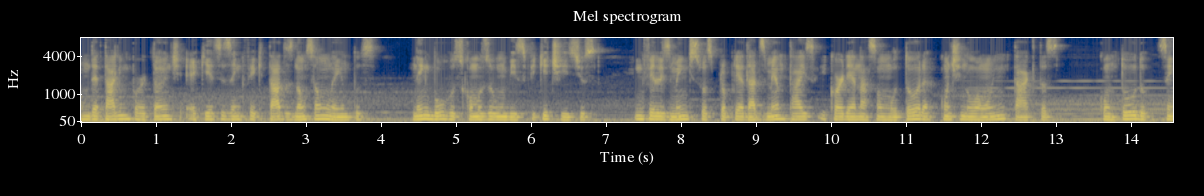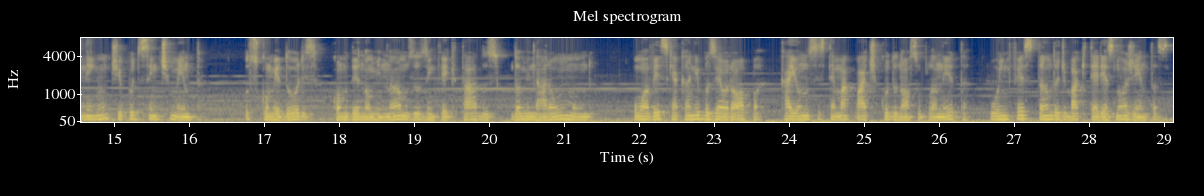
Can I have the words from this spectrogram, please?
Um detalhe importante é que esses infectados não são lentos, nem burros como os zumbis fictícios. Infelizmente, suas propriedades mentais e coordenação motora continuam intactas, contudo, sem nenhum tipo de sentimento. Os comedores, como denominamos os infectados, dominaram o mundo. Uma vez que a Cannibus Europa caiu no sistema aquático do nosso planeta, o infestando de bactérias nojentas.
